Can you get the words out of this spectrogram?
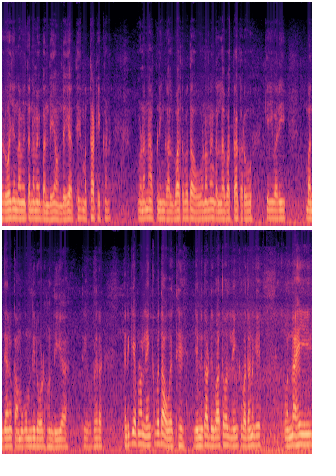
ਰੋਜ਼ ਨਵੇਂ ਤੋਂ ਨਵੇਂ ਬੰਦੇ ਆਉਂਦੇ ਆ ਇੱਥੇ, ਮੱਥਾ ਟੇਕਣ। ਉਹਨਾਂ ਨਾਲ ਆਪਣੀ ਗੱਲਬਾਤ ਵਧਾਓ, ਉਹਨਾਂ ਨਾਲ ਗੱਲਾਂ ਬਾਤਾਂ ਕਰੋ। ਕਈ ਵਾਰੀ ਬੰਦਿਆਂ ਨੂੰ ਕੰਮ ਕੁਮ ਦੀ ਲੋੜ ਹੁੰਦੀ ਆ, ਤੇ ਉਹ ਫਿਰ ਯਾਨੀ ਕਿ ਆਪਣਾ ਲਿੰਕ ਵਧਾਓ ਇੱਥੇ, ਜਿੰਨੀ ਤੁਹਾਡੇ ਵੱਧ ਤੋਂ ਵੱਧ ਲਿੰਕ ਵਧਣਗੇ ਉਨਾ ਹੀ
